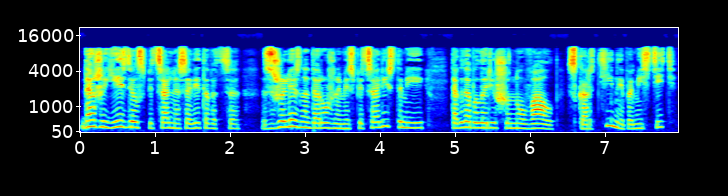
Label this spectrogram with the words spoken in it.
даже ездил специально советоваться с железнодорожными специалистами, и тогда было решено вал с картиной поместить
